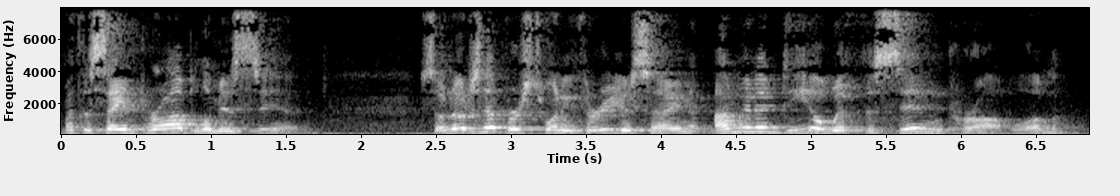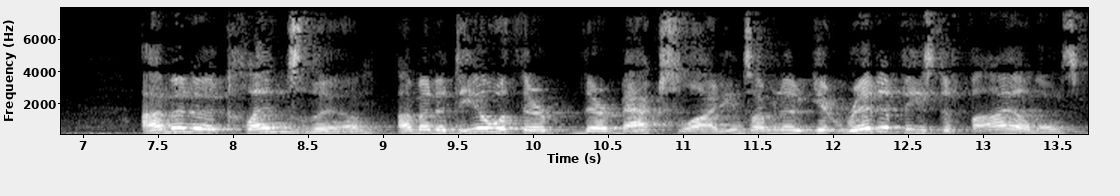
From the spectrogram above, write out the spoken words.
but the same problem is sin. So notice that verse 23 is saying, I'm going to deal with the sin problem. I'm going to cleanse them. I'm going to deal with their, their backslidings. I'm going to get rid of these defilements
